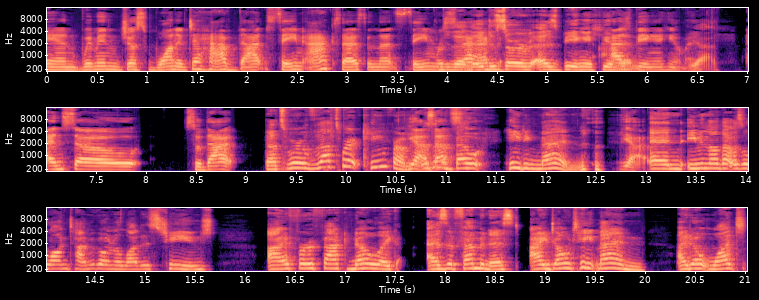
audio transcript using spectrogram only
And women just wanted to have that same access and that same that they deserve as being a human. as being a human. yeah. And so, so that, That's where that's where it came from. Yeah, it wasn't about hating men. yeah, And even though that was a long time ago and a lot has changed, I for a fact know, like, as a feminist, I don't hate men. I don't want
